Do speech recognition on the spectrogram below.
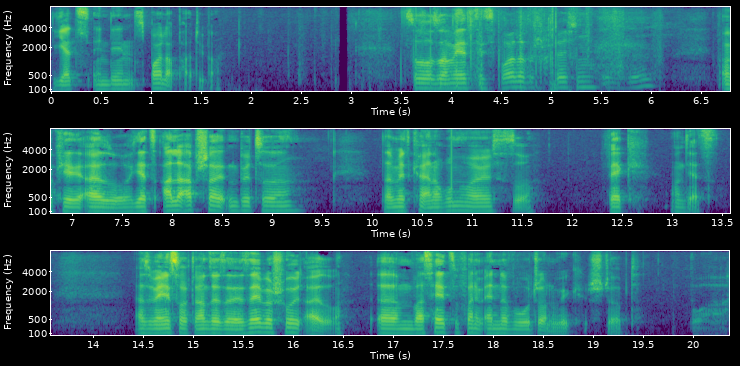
jetzt in den Spoiler-Part über. So, sollen wir jetzt die Spoiler besprechen? Okay, also jetzt alle abschalten bitte, damit keiner rumheult. So, weg und jetzt. Also wenn ihr jetzt noch dran seid, seid ihr selber schuld. Also, ähm, was hältst du von dem Ende, wo John Wick stirbt? Boah,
